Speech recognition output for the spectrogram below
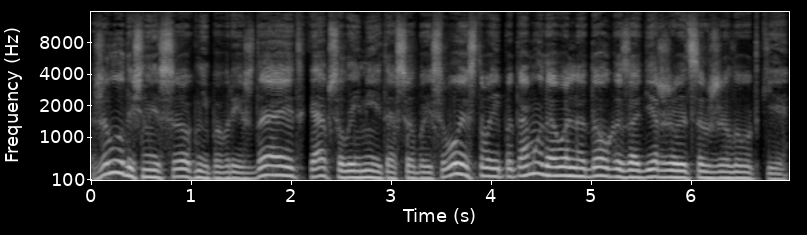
Желудочный сок не повреждает, капсула имеет особые свойства и потому довольно долго задерживается в желудке.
